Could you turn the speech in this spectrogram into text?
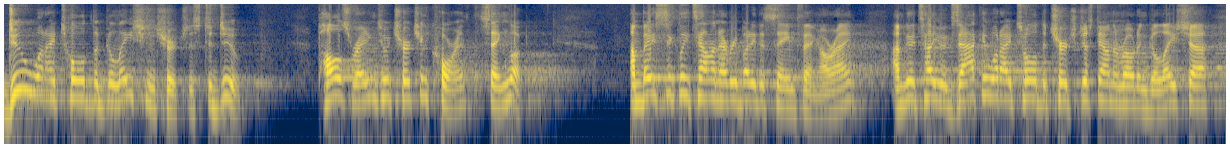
Do what I told the Galatian churches to do. Paul's writing to a church in Corinth saying, Look, I'm basically telling everybody the same thing, all right? I'm going to tell you exactly what I told the church just down the road in Galatia.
